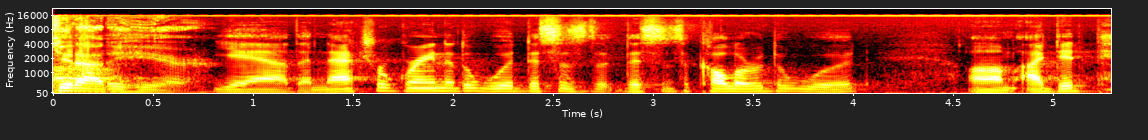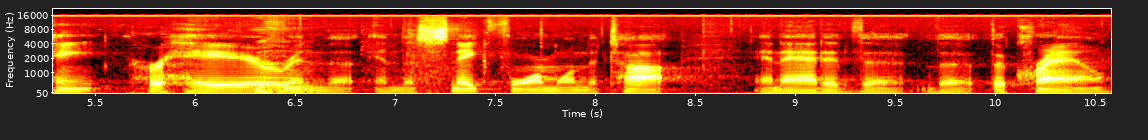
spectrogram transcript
Get Uh, out of here. Yeah, the natural grain of the wood. This is the, this is the color of the wood. Um, I did paint her hair Mm-hmm. in the in the snake form on the top and added the the, the crown.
